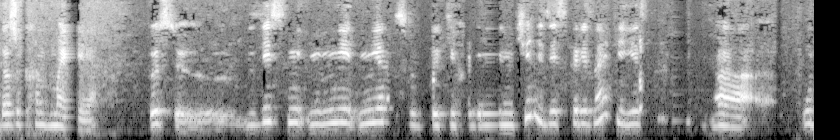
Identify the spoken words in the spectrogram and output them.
даже хендмея. То есть э, здесь не, не, нет таких ограничений, здесь скорее, знаете, есть а, у,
